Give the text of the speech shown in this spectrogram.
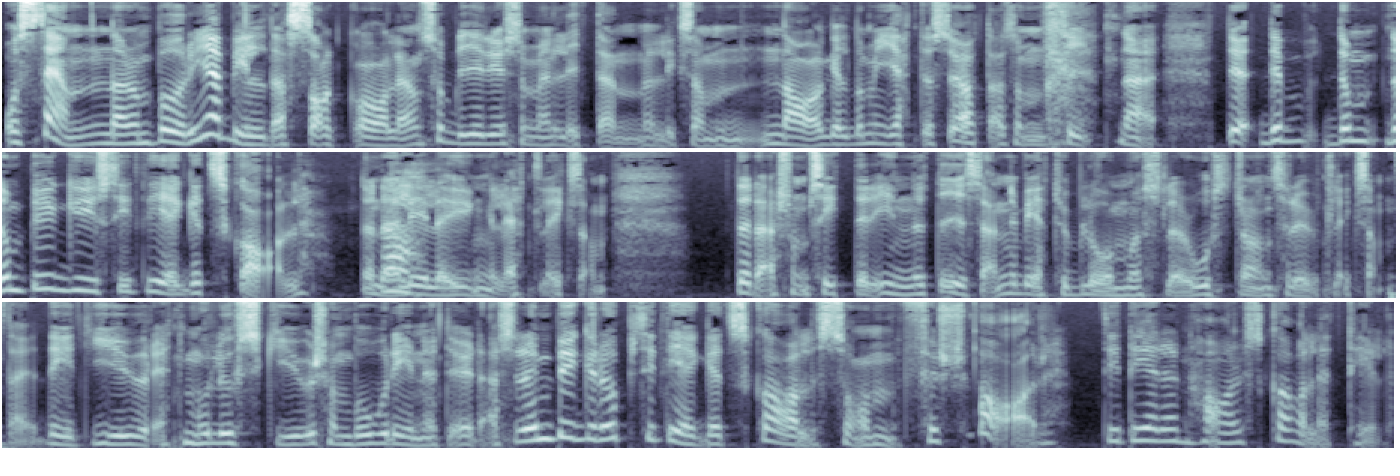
Och sen när de börjar bilda sakalen så blir det som en liten liksom, nagel, de är jättesöta som typ när, de, de, de, de bygger ju sitt eget skal, den där ja. lilla ynglet liksom det där som sitter inuti sen. Ni vet hur blåmusslor och ostron ser ut. Liksom. Det är ett djur, ett molluskdjur som bor inuti det där. Så den bygger upp sitt eget skal som försvar. Det är det den har skalet till.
